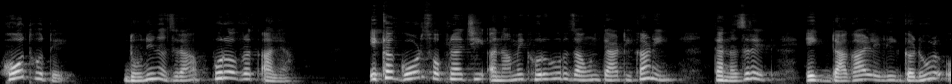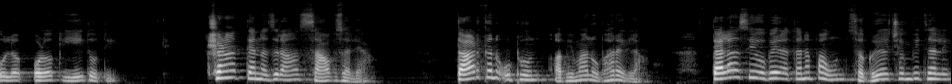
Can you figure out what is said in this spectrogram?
होत होते. दोन्ही नजरा पूर्वव्रत आल्या. एका गोड स्वप्नाची अनामिक हुरहुर जाऊन त्या ठिकाणी त्या नजरेत एक डागाळलेली गढूळ ओळख ओळख येत होती. क्षणात त्या नजरा साफ झाल्या. ताडकन उठून अभिमान उभा राहिला. त्याला असे उभे राहताना पाहून सगळे अचंबित झाले.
